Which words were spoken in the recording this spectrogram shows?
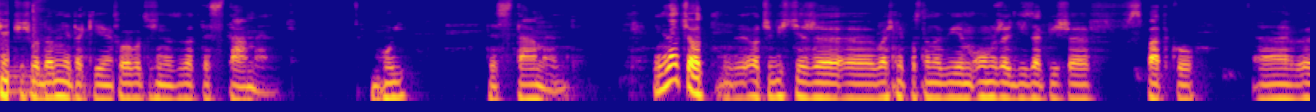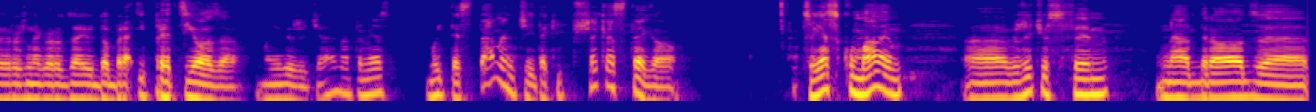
Dzisiaj przyszło do mnie takie słowo, co się nazywa testament. Mój testament. Nie znaczy oczywiście, że e, właśnie postanowiłem umrzeć i zapiszę w spadku e, różnego rodzaju dobra i precjoza mojego życia. Natomiast mój testament, czyli taki przekaz tego, co ja skumałem e, w życiu swym na drodze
